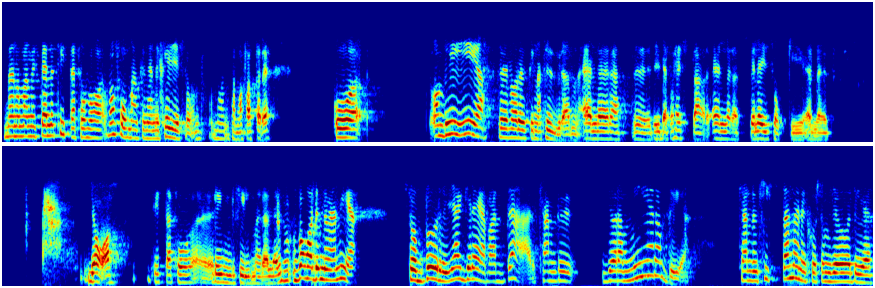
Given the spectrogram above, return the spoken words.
Men om man istället tittar på var, var får man sin energi ifrån, om man sammanfattar det. Och om det är att eh, vara ute i naturen eller att eh, rida på hästar eller att spela ishockey eller ja, titta på eh, rymdfilmer eller vad det nu än är. Så börja gräva där. Kan du göra mer av det kan du hitta människor som gör det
